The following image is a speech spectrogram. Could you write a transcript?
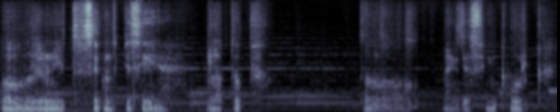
or you need second PC or laptop to make this thing work.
